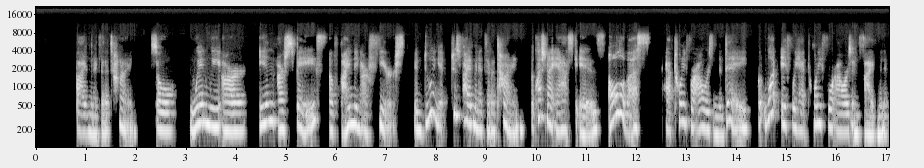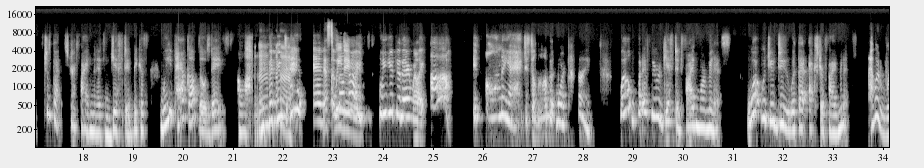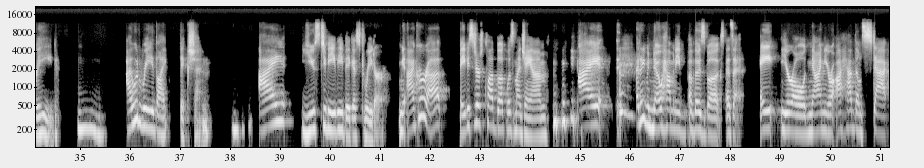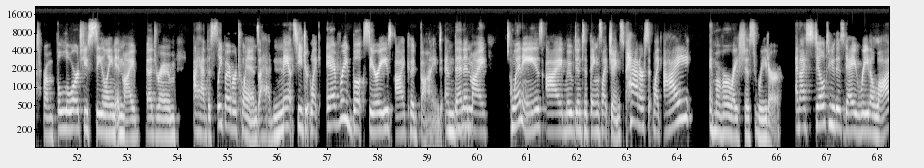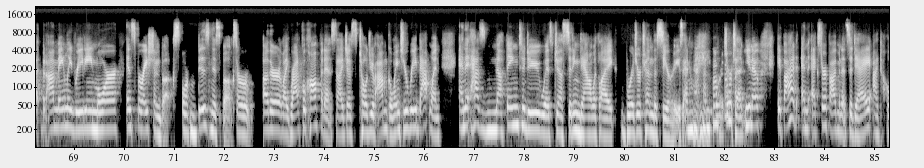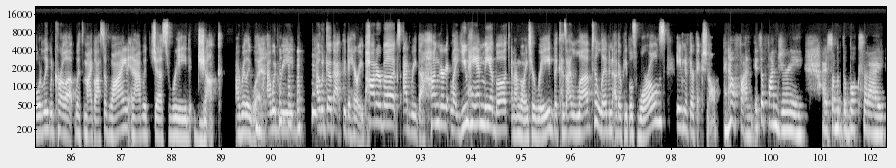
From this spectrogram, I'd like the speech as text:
five minutes at a time. So, when we are in our space of finding our fears and doing it just five minutes at a time, the question I ask is all of us have 24 hours in the day, but what if we had 24 hours and five minutes? Just that extra five minutes gifted because we pack up those days a lot. Mhm. and Yes, we do. We get to there and we're like, ah, if only I had just a little bit more time. Well, what if we were gifted five more minutes? What would you do with that extra five minutes? I would read. Mm. I would read like fiction. I used to be the biggest reader. I mean, I grew up, Babysitter's Club book was my jam. I I don't even know how many of those books as a eight year old, nine year old, I had them stacked from floor to ceiling in my bedroom. I had the sleepover twins. I had Nancy, Drew, like every book series I could find. And then in mm-hmm. my 20s, I moved into things like James Patterson. Like I am a voracious reader. And I still to this day read a lot, but I'm mainly reading more inspiration books or business books or other like radical confidence that I just told you. I'm going to read that one. And it has nothing to do with just sitting down with like Bridgerton, the series and reading Bridgerton. You know, if I had an extra five minutes a day, I totally would curl up with my glass of wine and I would just read junk. I really would. I would read, I would go back through the Harry Potter books. I'd read the Hunger, like you hand me a book and I'm going to read because I love to live in other people's worlds, even if they're fictional. and how fun. It's a fun journey. I, have some of the books that I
